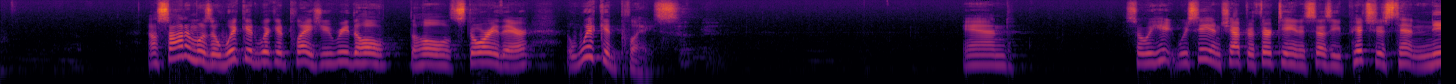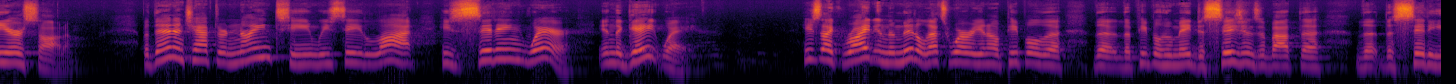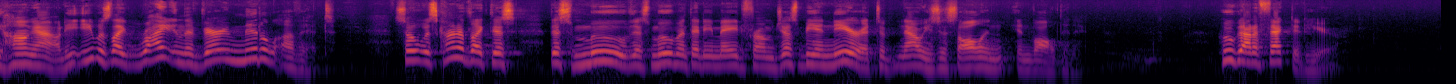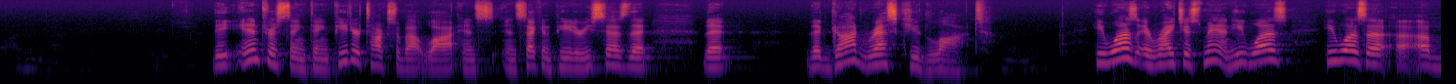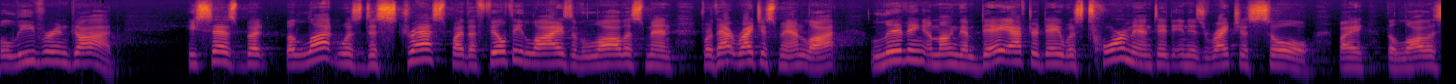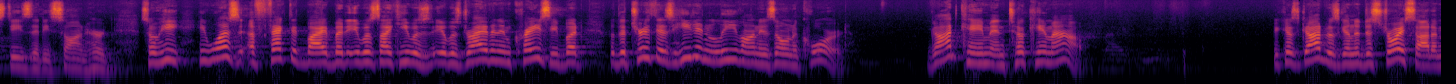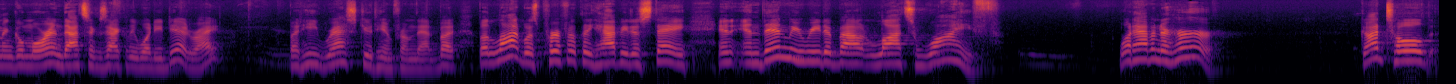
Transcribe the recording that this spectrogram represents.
Now, Sodom was a wicked, wicked place. You read the whole, the whole story there, a wicked place. And so we, we see in chapter 13, it says he pitched his tent near Sodom. But then in chapter 19, we see Lot, he's sitting where? In the gateway. He's like right in the middle. That's where, you know, people, the, the, the people who made decisions about the, the, the city hung out. He, he was like right in the very middle of it. So it was kind of like this, this move, this movement that he made from just being near it to now he's just all in, involved in it. Who got affected here? The interesting thing, Peter talks about Lot in, in 2 Peter. He says that, that, that God rescued Lot. He was a righteous man, he was, he was a, a believer in God. He says, but, but Lot was distressed by the filthy lies of lawless men. For that righteous man, Lot, living among them day after day, was tormented in his righteous soul by the lawless deeds that he saw and heard. So he, he was affected by it, but it was like he was, it was driving him crazy. But, but the truth is, he didn't leave on his own accord. God came and took him out. Because God was going to destroy Sodom and Gomorrah, and that's exactly what he did, right? But he rescued him from that. But, but Lot was perfectly happy to stay. And, and then we read about Lot's wife. What happened to her? God told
